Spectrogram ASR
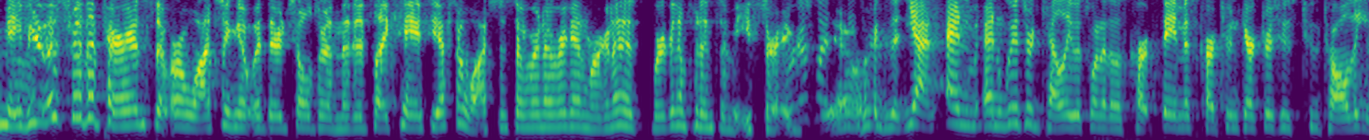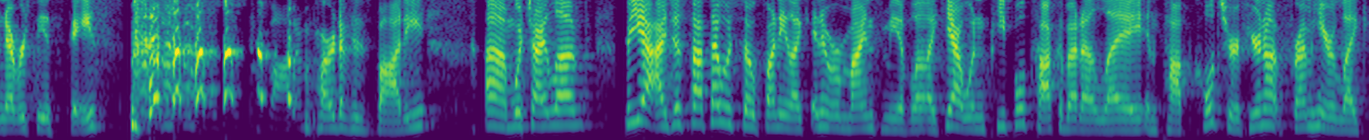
Maybe it was for the parents that were watching it with their children that it's like, hey, if you have to watch this over and over again, we're gonna we're gonna put in some Easter eggs for you. Easter eggs Yeah, and and Wizard Kelly was one of those car- famous cartoon characters who's too tall that you never see his face. Just, like, the bottom part of his body, um, which I loved. But yeah, I just thought that was so funny. Like, and it reminds me of like, yeah, when people talk about LA in pop culture, if you're not from here, like,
